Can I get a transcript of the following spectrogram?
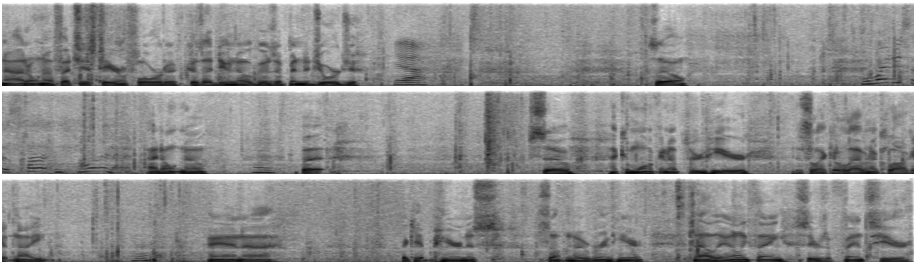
Now, I don't know if that's just here in Florida, because I do know it goes up into Georgia. Yeah. So, Well, where does it start in Florida? I don't know. Hmm. But, so, I come walking up through here. It's like 11 o'clock at night. Uh -huh. And, uh, I kept hearing this something over in here. Now, the only thing, see, there's a fence here.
